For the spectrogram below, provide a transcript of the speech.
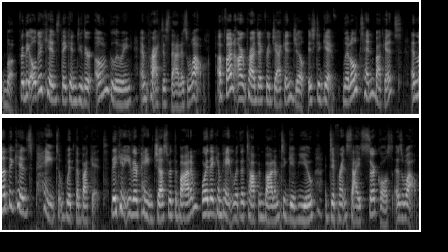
look. For the older kids, they can do their own gluing and practice that as well. A fun art project for Jack and Jill is to get little tin buckets and let the kids paint with the bucket. They can either paint just with the bottom or they can paint with the top and bottom to give you different sized circles as well.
